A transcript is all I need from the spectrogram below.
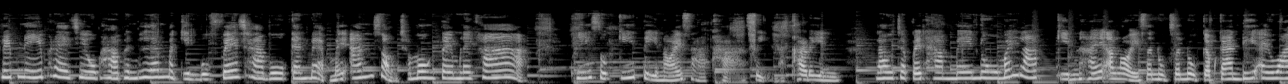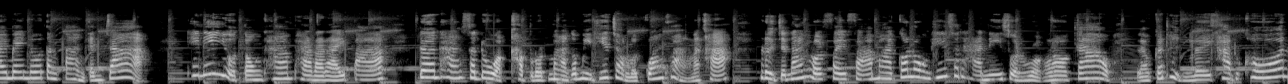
คลิปนี้เพลชิวพาเพื่อนๆ มากินบุฟเฟ่ชาบูกันแบบไม่อั้น 2 ชั่วโมงเต็มเลยค่ะ ที่ซุกี้ตีน้อยสาขาสีนคริน เราจะไปทำเมนูไม่ลับกินให้อร่อยสนุกสนุกกับการ DIY เมนูต่างๆ กันจ้า ที่นี่อยู่ตรงข้ามพาราไรพาร์คเดินทางสะดวกขับรถมาก็มีที่จอดรถกว้างขวางนะคะ หรือจะนั่งรถไฟฟ้ามาก็ลงที่สถานีสวนหลวงร9แล้วก็ถึงเลยค่ะทุกคน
